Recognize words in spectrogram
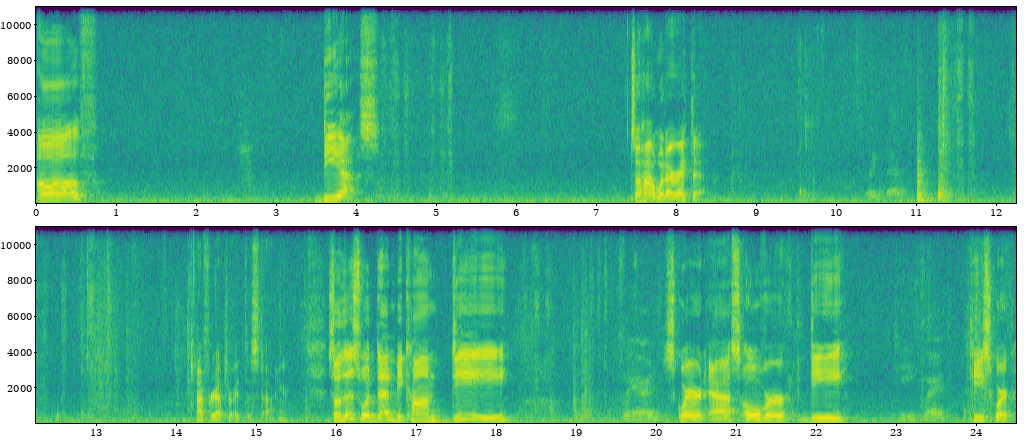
of ds. So how would I write that? Like that. I forgot to write this down here. So this would then become d Squared. s over d T squared. t squared.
